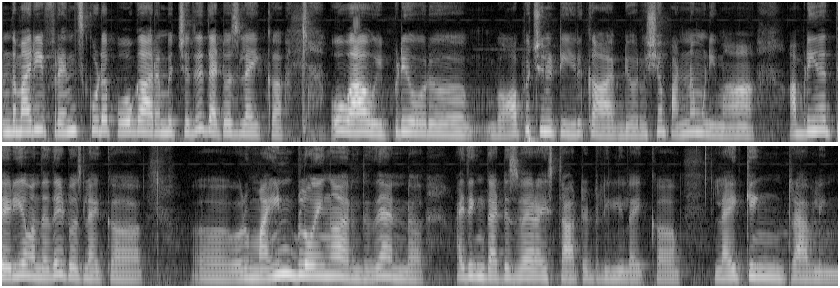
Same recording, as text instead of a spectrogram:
அந்த மாதிரி ஃப்ரெண்ட்ஸ் கூட போக ஆரம்பிச்சது தட் வாஸ் லைக் ஓ வாவ் இப்படி ஒரு ஆப்பர்ச்சுனிட்டி இருக்கா? இப்படி ஒரு விஷயம் பண்ண முடியுமா? அப்படின்னு தெரிய வந்தது. இட் வாஸ் லைக் ஒரு மைண்ட் ப்ளோயிங்காக இருந்தது. And I think that is where I started really like liking travelling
